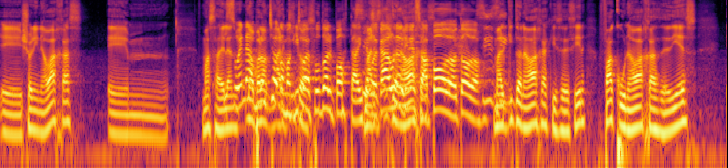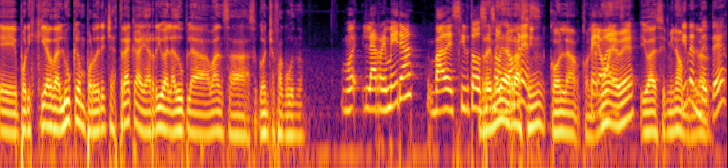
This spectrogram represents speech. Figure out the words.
eh, Johnny Navajas. em, más adelante. Suena no, perdón, mucho como equipo de fútbol posta, ¿viste? Porque cada uno tiene su apodo, todo. Sí, sí. Marquito Navajas, quise decir. Facu Navajas de 10. eh, por izquierda Luquen, por derecha Straca y arriba la dupla avanza Concho Facundo. La remera va a decir todos Remera esos de nombres. Racing con la, con la Pero 9 y va a decir mi nombre. ¿Tienen claro. DT?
